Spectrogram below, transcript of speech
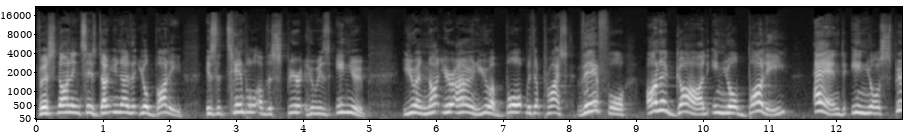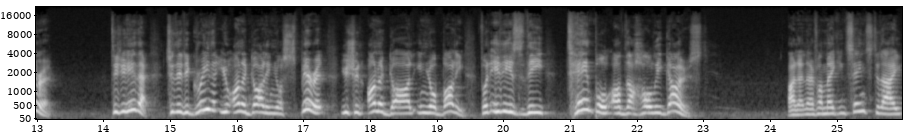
Verse 19 says, Don't you know that your body is the temple of the Spirit who is in you? You are not your own. You are bought with a price. Therefore, honor God in your body and in your spirit. Did you hear that? To the degree that you honor God in your spirit, you should honor God in your body, for it is the temple of the Holy Ghost. I don't know if I'm making sense today,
